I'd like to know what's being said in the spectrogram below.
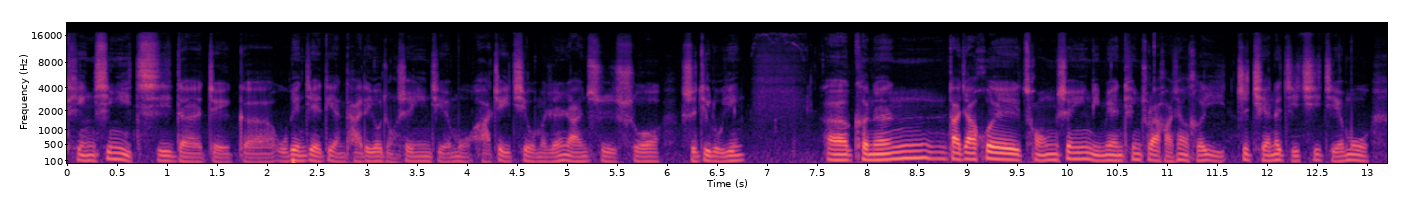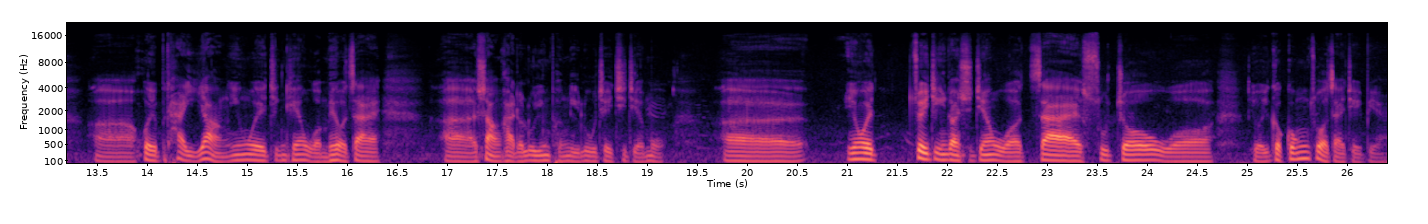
听新一期的这个无边界电台的有种声音节目啊。这一期我们仍然是说实地录音，呃，可能大家会从声音里面听出来，好像和以之前的几期节目呃会不太一样，因为今天我没有在呃上海的录音棚里录这期节目，呃，因为最近一段时间我在苏州，我有一个工作在这边。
